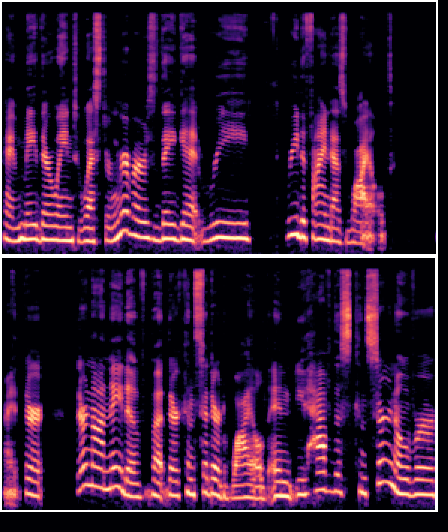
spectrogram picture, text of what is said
kind of made their way into Western rivers, they get re redefined as wild, right? They're they're non-native, but they're considered wild, and you have this concern over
